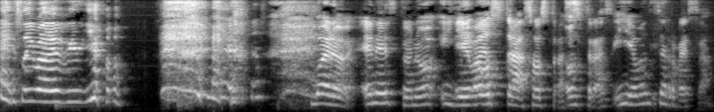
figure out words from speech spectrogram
Eso iba a decir yo. bueno, en esto, ¿no? Y llevan Ostras, ostras. ostras y llevan cerveza.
